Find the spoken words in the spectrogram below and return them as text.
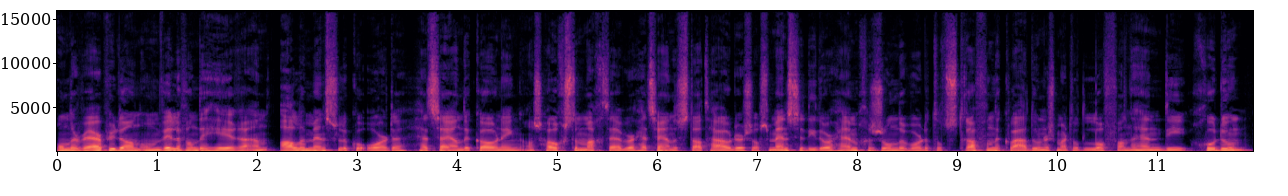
Onderwerp u dan omwille van de Heere aan alle menselijke orde, het zij aan de koning als hoogste machthebber, het zij aan de stadhouders als mensen die door hem gezonden worden tot straf van de kwaaddoeners, maar tot lof van hen die goed doen.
